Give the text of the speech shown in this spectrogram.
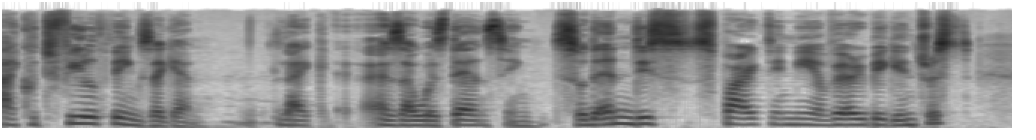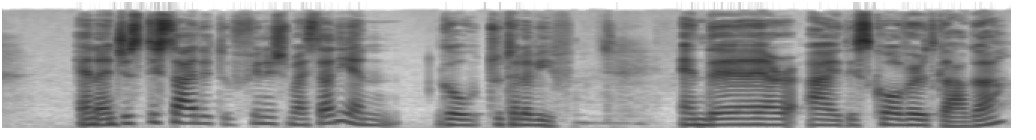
I could feel things again, like as I was dancing. So then this sparked in me a very big interest, and I just decided to finish my study and go to Tel Aviv. And there I discovered Gaga,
